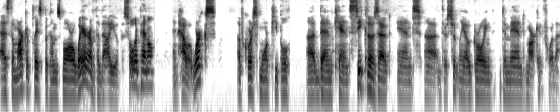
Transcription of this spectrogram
as the marketplace becomes more aware of the value of a solar panel and how it works, of course, more people uh, then can seek those out, and uh, there's certainly a growing demand market for that.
